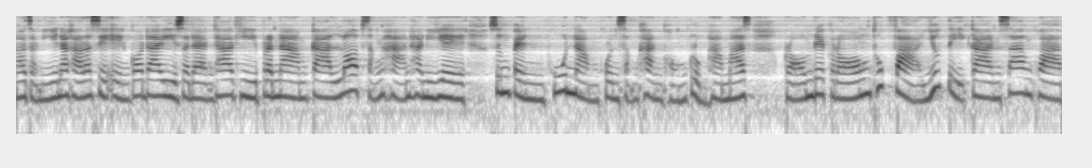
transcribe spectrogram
นอกจากนี้นะคะรัสเซียเองก็ได้แสดงท่าทีประนามการลอบสังหารฮานิเย ซึ่งเป็นผู้นำคนสำคัญของกลุ่มฮามาสพร้อมเรียกร้องทุกฝ่ายยุติการสร้างความ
